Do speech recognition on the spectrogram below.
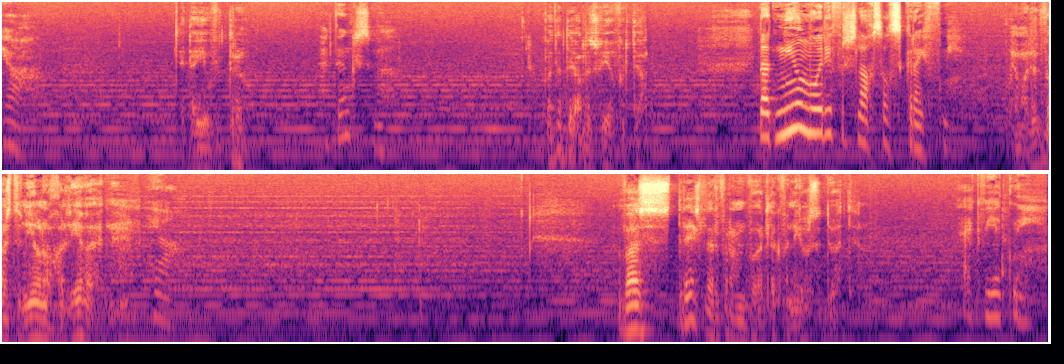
Ja. Het hij je vertrouwd? Ik denk zo. Wat had hij alles weer verteld? Dat Neil nooit die verslag zal schrijven. Ja, maar dat was toen Neil nog geleefd, hè? Ja. Was Dresler verantwoordelijk voor Niels dood? Ik weet niet.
